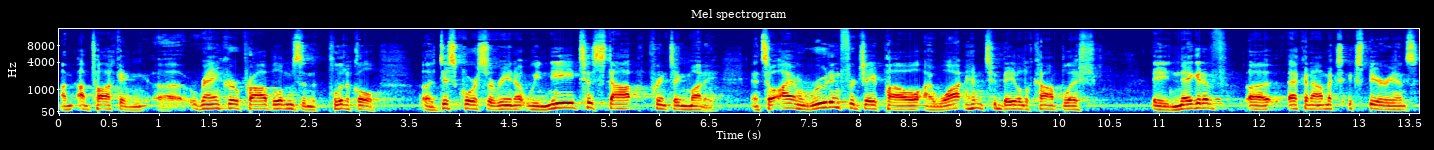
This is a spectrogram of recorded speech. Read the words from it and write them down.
I'm, I'm talking uh, rancor problems in the political uh, discourse arena. We need to stop printing money. And so I am rooting for Jay Powell. I want him to be able to accomplish a negative uh, economic experience,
